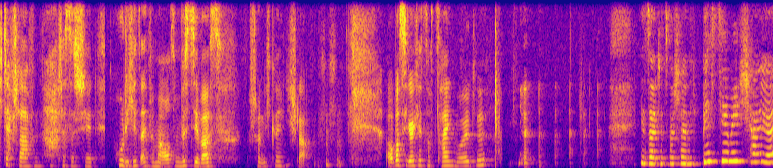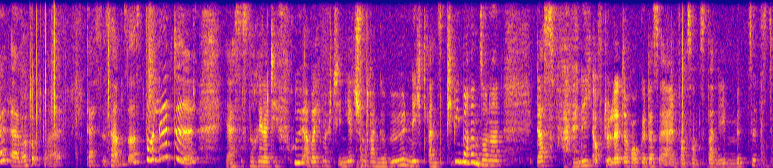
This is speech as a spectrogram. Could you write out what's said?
Ich darf schlafen. Ach, das ist schön. Ruh dich jetzt einfach mal aus und wisst ihr was? Wahrscheinlich kann ich nicht schlafen. Aber was ich euch jetzt noch zeigen wollte. ihr seid jetzt wahrscheinlich ein bisschen bescheuert, aber guck mal. Das ist Hamsters Toilette. Ja, es ist noch relativ früh, aber ich möchte ihn jetzt schon dran gewöhnen. Nicht ans Pipi machen, sondern dass, wenn ich auf Toilette hocke, dass er einfach sonst daneben mitsitzt.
